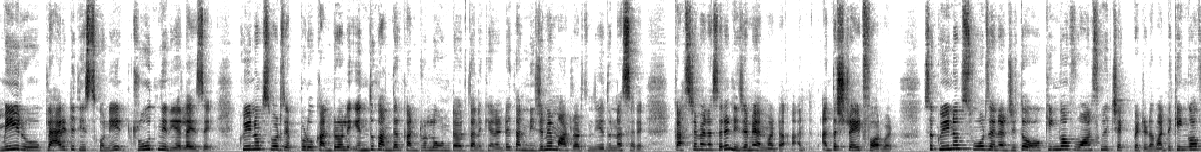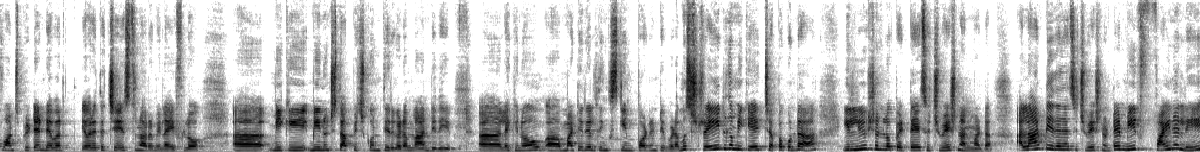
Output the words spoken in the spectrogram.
మీరు క్లారిటీ తీసుకొని ట్రూత్ని రియలైజ్ అయ్యి క్వీన్ ఆఫ్ స్పోర్ట్స్ ఎప్పుడు కంట్రోల్ ఎందుకు అందరు కంట్రోల్లో ఉంటారు తనకి అని అంటే తను నిజమే మాట్లాడుతుంది ఏదున్నా సరే. కష్టమైనా సరే నిజమే అనమాట అంత straightforward so queen of swords ఎనర్జీతో కింగ్ ఆఫ్ వాన్స్ని చెక్ పెట్టడం. అంటే కింగ్ ఆఫ్ వాన్స్ ప్రిటెండ్ ఎవరు ఎవరైతే చేస్తున్నారో మీ లైఫ్లో మీకు మీ నుంచి తప్పించుకొని తిరగడం లాంటిది లైక్ యూనో మటీరియల్ థింగ్స్కి ఇంపార్టెంట్ ఇవ్వడము. స్ట్రైట్గా మీకు ఏది చెప్పకుండా ఇల్యూషన్లో పెట్టే సిచ్యువేషన్ అనమాట అలాంటి ఏదైనా సిచ్యువేషన్ ఉంటే మీరు ఫైనల్ ఫైనల్లీ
